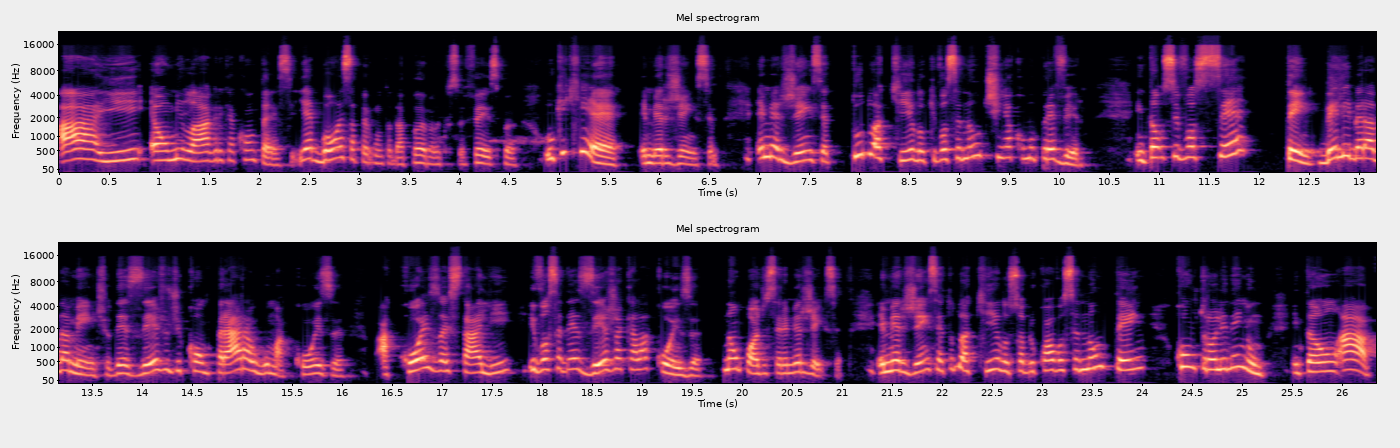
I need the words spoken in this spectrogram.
aí é um milagre que acontece. E é bom essa pergunta da Pamela que você fez, Pam. O que, que é emergência? Emergência é tudo aquilo que você não tinha como prever. Então, se você tem deliberadamente o desejo de comprar alguma coisa, a coisa está ali e você deseja aquela coisa. Não pode ser emergência. Emergência é tudo aquilo sobre o qual você não tem controle nenhum. Então, ah,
